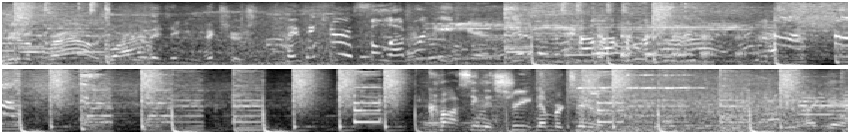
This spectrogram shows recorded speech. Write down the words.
We have a crowd. Why are they taking pictures? They think you're a celebrity here. Crossing the street number two. Like this.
